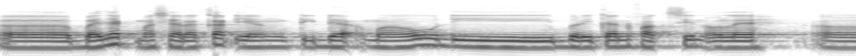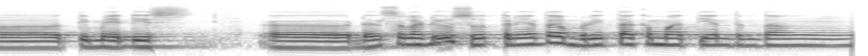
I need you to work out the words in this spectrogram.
uh, banyak masyarakat yang tidak mau diberikan vaksin oleh uh, tim medis Uh, dan setelah diusut ternyata berita kematian tentang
